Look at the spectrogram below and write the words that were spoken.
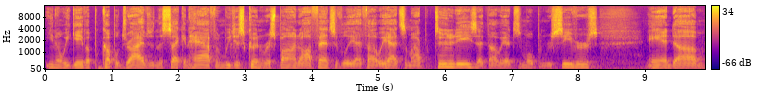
you know, we gave up a couple drives in the second half, and we just couldn't respond offensively. I thought we had some opportunities. I thought we had some open receivers, and um,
